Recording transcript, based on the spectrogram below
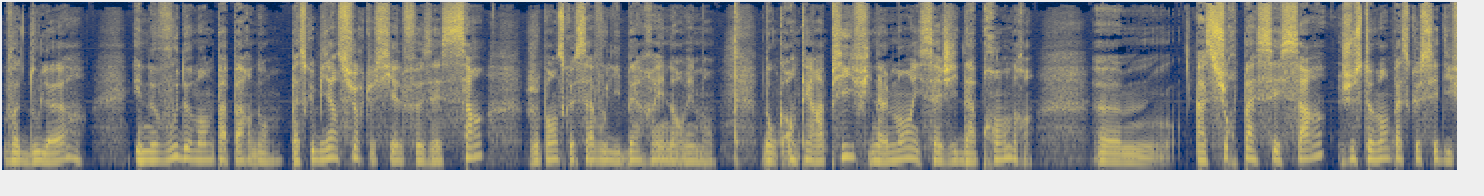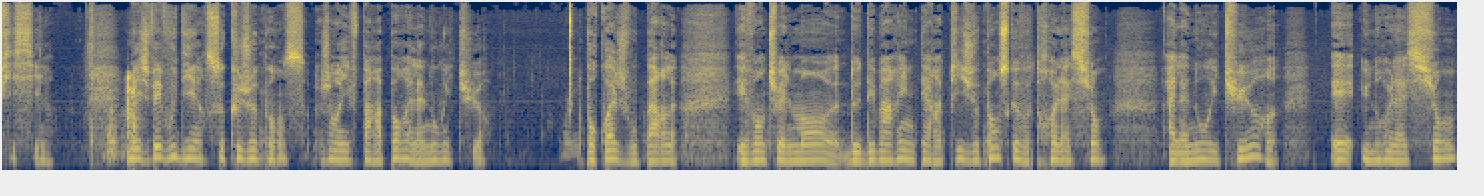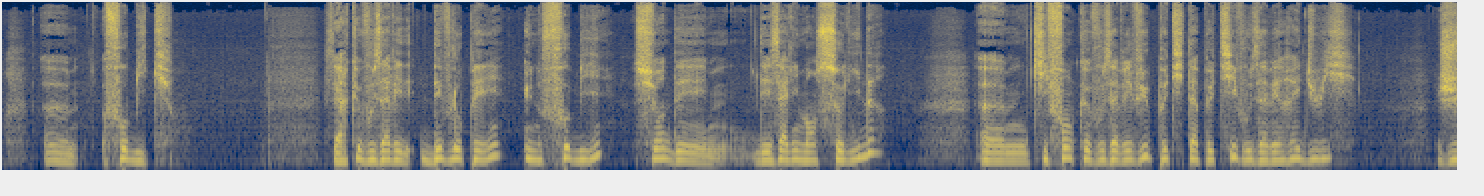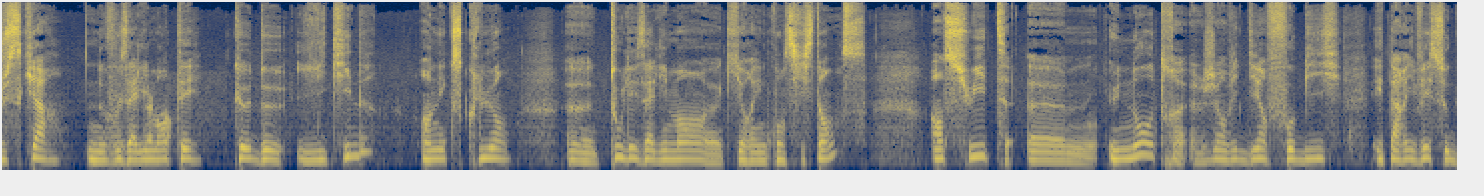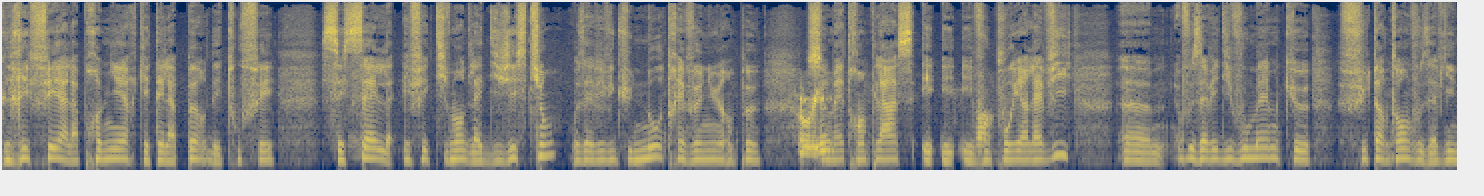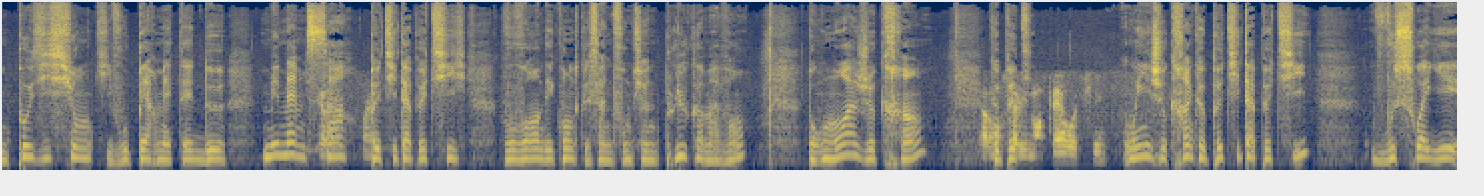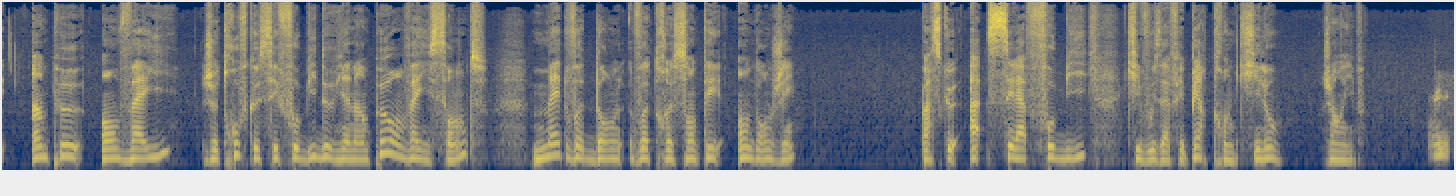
votre douleur et ne vous demande pas pardon. Parce que bien sûr que si elle faisait ça, je pense que ça vous libérerait énormément. Donc en thérapie, finalement, il s'agit d'apprendre euh, à surpasser ça, justement parce que c'est difficile. Mais je vais vous dire ce que je pense, Jean-Yves, par rapport à la nourriture. Pourquoi je vous parle éventuellement de démarrer une thérapie? Je pense que votre relation à la nourriture est une relation euh, phobique. C'est-à-dire que vous avez développé une phobie sur des, des aliments solides euh, qui font que vous avez vu petit à petit, vous avez réduit jusqu'à ne vous alimenter que de liquide en excluant euh, tous les aliments euh, qui auraient une consistance. Ensuite, euh, une autre, j'ai envie de dire, phobie est arrivée se greffer à la première, qui était la peur d'étouffer. C'est oui. celle, effectivement, de la digestion. Vous avez vu qu'une autre est venue un peu oui. se mettre en place et, et, et vous pourrir la vie. Euh, vous avez dit vous-même que, fut un temps, vous aviez une position qui vous permettait de... Mais même ça, oui. petit à petit, vous vous rendez compte que ça ne fonctionne plus comme avant. Donc moi, je crains que petit... alimentaire aussi. Oui, je crains que petit à petit, vous soyez un peu envahi. Je trouve que ces phobies deviennent un peu envahissantes, mettent votre, dans, votre santé en danger. Parce que ah, c'est la phobie qui vous a fait perdre 30 kilos, Jean-Yves. Oui,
